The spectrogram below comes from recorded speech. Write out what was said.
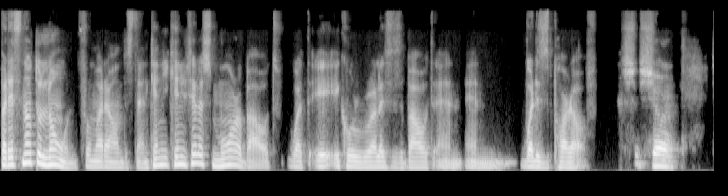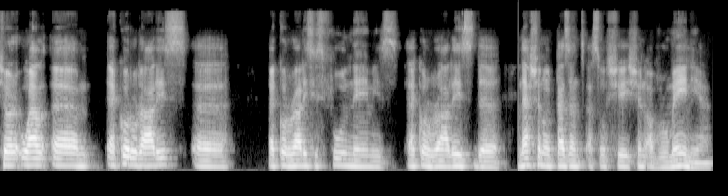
but it's not alone, from what I understand. Can you can you tell us more about what Eco Ruralis is about and and what is part of? Sure, sure. Well, um, Eco Ruralis. Uh, Eco full name is Eco Ruralis, the National Peasant Association of Romania.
